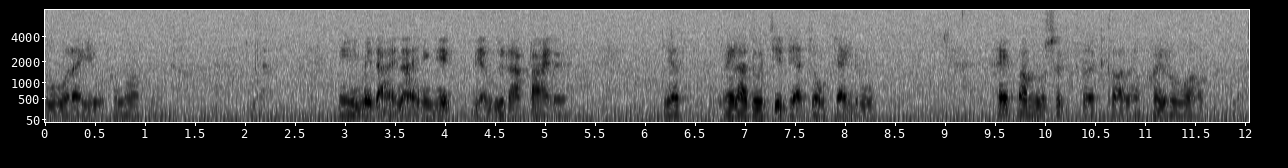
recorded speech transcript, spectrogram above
ดูอะไรอยู่ข้างนอกนะอย่างนี้ไม่ได้นะ อย่างนี้เดี๋ยวอึดอัดตายเลยอย่าเวลาดูจิตอย่าจงใจดู ให้ความรู้สึกเกิดก่อนแล้วค่อยรู้เอานะ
